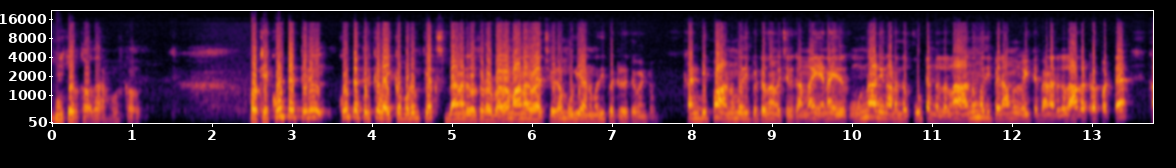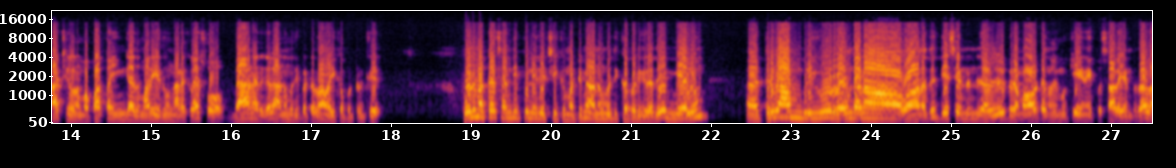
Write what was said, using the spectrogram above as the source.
இன்னைக்கு ஒர்க் ஆகுதா? ஒர்க் ஆகுது. ஓகே கூட்டத்தில் கூட்டத்திற்கு வைக்கப்படும் பிளக்ஸ் பேனர்கள் தொடர்பாக மாநகராட்சியிடம் உரிய அனுமதி பெற்றிருக்க வேண்டும். கண்டிப்பா அனுமதி பெற்று தான் வச்சிருக்காங்க. ஏன்னா இதற்கு முன்னாடி நடந்த கூட்டங்கள் எல்லாம் அனுமதி பெறாமல் வைத்த பேனர்கள் அகற்றப்பட்ட காட்சிகள் நம்ம பார்த்தோம். இங்க அது மாதிரி எதுவும் நடக்கல. சோ பேனர்கள் அனுமதி பெற்று தான் வைக்கப்பட்டிருக்கு. பொதுமக்கள் சந்திப்பு நிகழ்ச்சிக்கு மட்டுமே அனுமதிக்கப்படுகிறது. மேலும் அஹ், ரவுண்டனாவானது ரவுண்டானாவானது தேசிய நெடுஞ்சாலையில் பிற மாவட்டங்களின் முக்கிய இணைப்பு சாலை என்பதால்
